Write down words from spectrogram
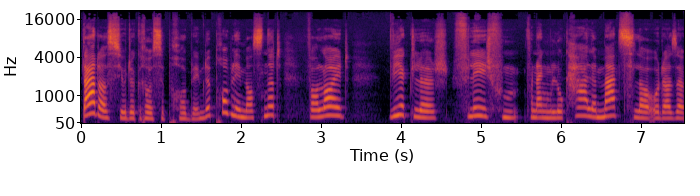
da das jo ja de grosse Problem. De Problem ass net war leid wirklich Fleisch vom, von einem lokale Matzler oder so.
